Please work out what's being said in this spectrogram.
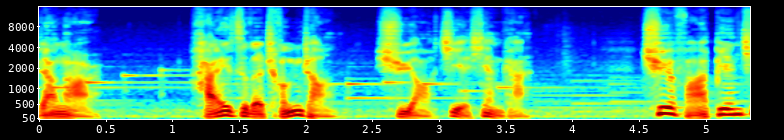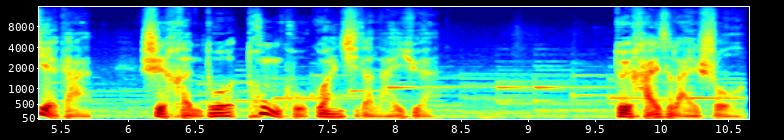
然而，孩子的成长需要界限感。缺乏边界感是很多痛苦关系的来源。对孩子来说，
